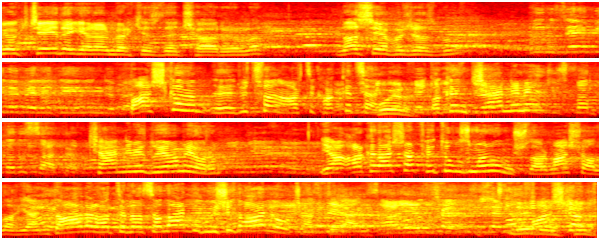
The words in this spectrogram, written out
Gökçe'yi de genel merkezden çağırıyorlar. Nasıl yapacağız bunu? Başkanım e, lütfen artık hakikaten. Buyurun. Bakın kendimi ispatladı zaten. kendimi duyamıyorum. Ya arkadaşlar FETÖ uzmanı olmuşlar maşallah. Yani daha evvel hatırlasalardı bu işi daha iyi olacaktı yani. O Başkanım.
